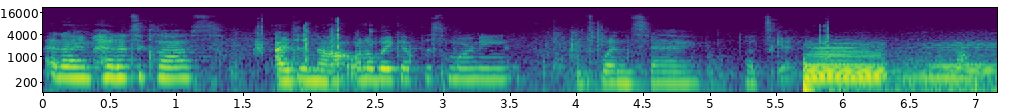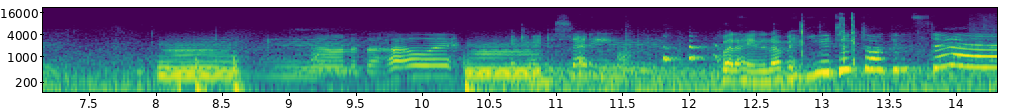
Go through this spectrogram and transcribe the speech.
and I'm headed to class. I did not want to wake up this morning. It's Wednesday. Let's get it. I tried to study, but I ended up making a TikTok instead.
